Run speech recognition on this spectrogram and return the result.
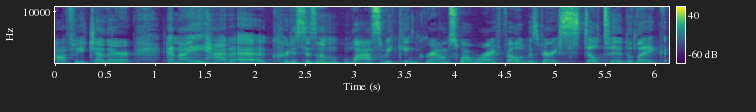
off each other. And I had a criticism last week in Groundswell where I felt it was very stilted. Like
